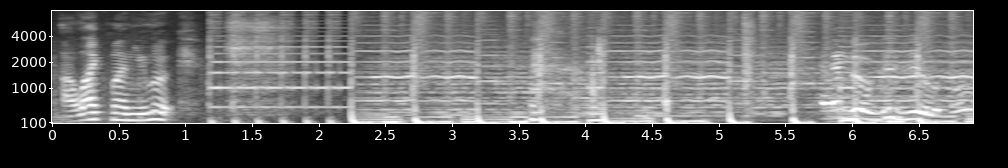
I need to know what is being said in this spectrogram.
I like my new look. End of video.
